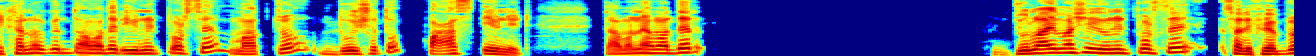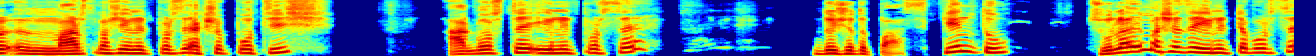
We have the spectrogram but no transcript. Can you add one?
এখানেও কিন্তু আমাদের ইউনিট পড়ছে মাত্র ২০৫ ইউনিট। তার মানে আমাদের জুলাই মাসে ইউনিট পড়ছে, সরি ফেব্রুয়ারি মার্চ মাসে ইউনিট পড়ছে ১২৫ আগস্টে ইউনিট পড়ছে ২০৫ কিন্তু জুলাই মাসে যে ইউনিটটা পড়ছে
